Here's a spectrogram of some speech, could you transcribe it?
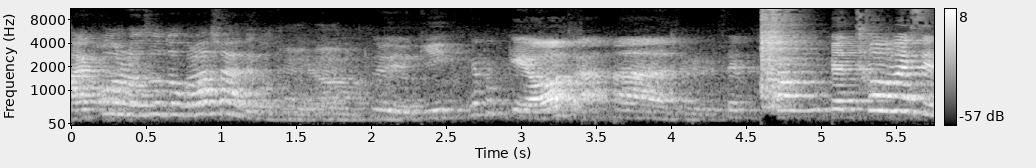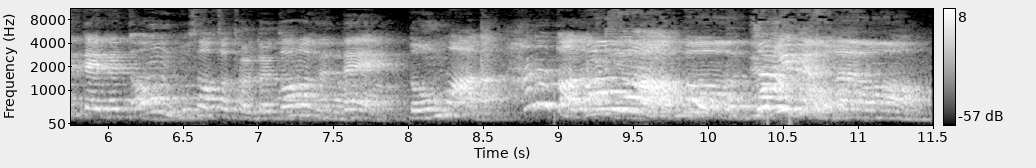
알코올로 소독을 하셔야 되거든요. 그리고 여기 해볼게요. 자, 하나, 둘, 셋. 그냥 처음 했을 때는 너무 무서워서 덜덜 떨었는데 너무 안 아- 하나도 안 하나도 아프니까 안 뭐 아파. 느낌이 안 나요.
